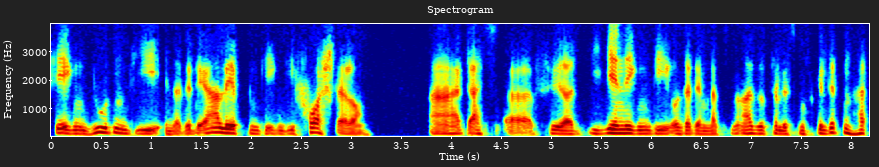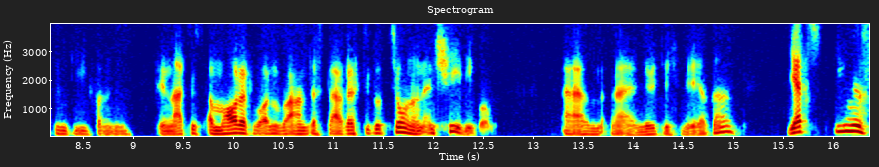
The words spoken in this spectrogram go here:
gegen Juden, die in der DDR lebten, gegen die Vorstellung, äh, dass äh, für diejenigen, die unter dem Nationalsozialismus gelitten hatten, die von den Nazis ermordet worden waren, dass da Restitution und Entschädigung ähm, äh, nötig wäre. Jetzt ging es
